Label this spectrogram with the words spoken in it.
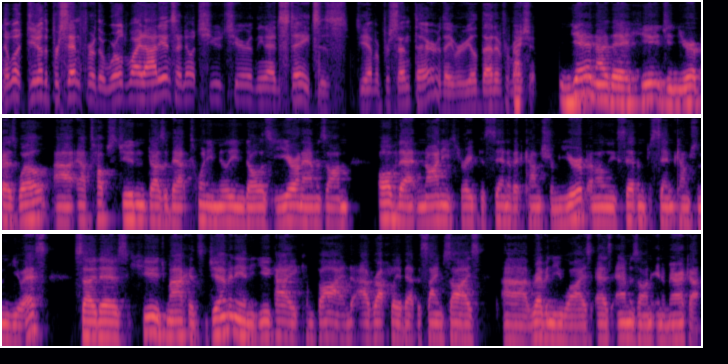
Now, what do you know the percent for the worldwide audience? I know it's huge here in the United States. Is do you have a percent there? they revealed that information. Yeah, no, they're huge in Europe as well. Uh, our top student does about twenty million dollars a year on Amazon. Of that, ninety-three percent of it comes from Europe, and only seven percent comes from the US. So there's huge markets. Germany and the UK combined are roughly about the same size uh, revenue-wise as Amazon in America.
